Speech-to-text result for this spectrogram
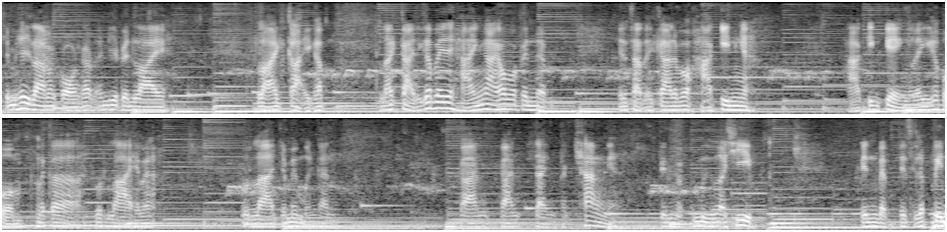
จะไม่ใช่ลายมังกรครับ อันนี้เป็นลายลายไก่ครับลายไก่ที่ก็ไม่ได้หายง่ายเพราะว่าเป็นแบบเป็นสัตว์ในการแบบหากินไงหากินเก่งอะไรอย่างนี้ครับผม แล้วก็ลวดลายเห็นไหมลวดลายจะไม่เหมือนกัน การการแต่งตักช่างเนี่ย เป็นแบบมืออาชีพ เป็นแบบเป็นศิลปิน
